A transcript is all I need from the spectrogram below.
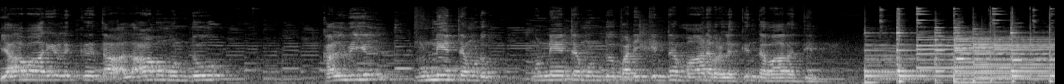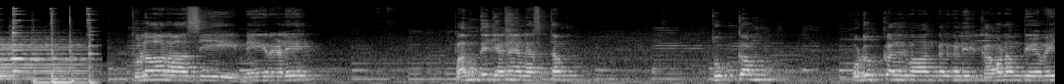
வியாபாரிகளுக்கு தா- லாபம் உண்டு. கல்வியில் முன்னேற்றம் முன்னேற்றம் உண்டு படிக்கின்ற மாணவர்களுக்கு இந்த வாரத்தில். துளாராசி நேயர்களே பந்து ஜன நஷ்டம் துக்கம் கொடுக்கல் வாங்கல்களில் கவனம் தேவை.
